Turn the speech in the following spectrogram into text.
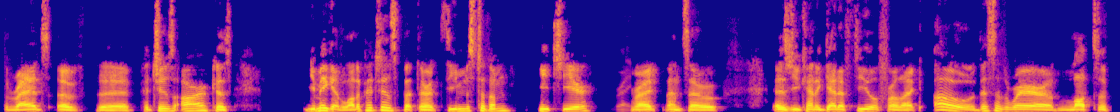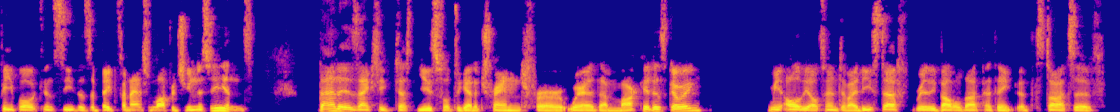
threads of the pitches are because you may get a lot of pitches, but there are themes to them each year, right? right? And so as you kind of get a feel for like, oh, this is where lots of people can see there's a big financial opportunity. And that is actually just useful to get a trend for where the market is going. I mean, all the alternative ID stuff really bubbled up, I think, at the start of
